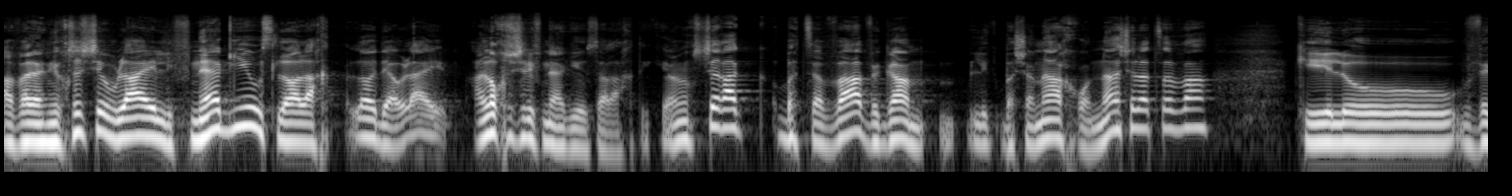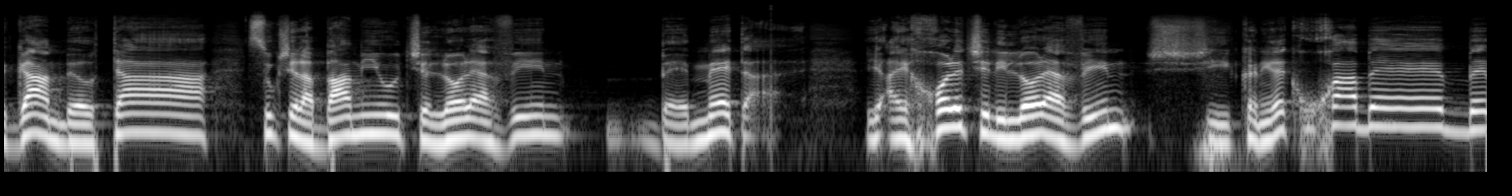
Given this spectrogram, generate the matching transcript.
אבל אני חושב שאולי לפני הגיוס לא הלכתי, לא יודע, אולי, אני לא חושב שלפני הגיוס הלכתי. כאילו, אני חושב שרק בצבא, וגם בשנה האחרונה של הצבא, כאילו, וגם באותה סוג של הבאמיות של לא להבין, באמת, היכולת שלי לא להבין, שהיא כנראה כרוכה ב, ב, ב,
